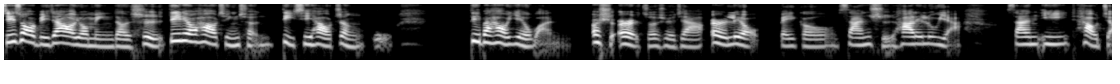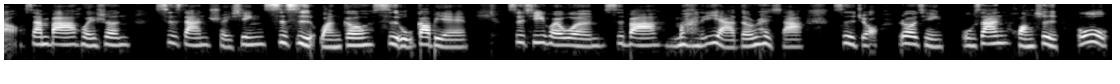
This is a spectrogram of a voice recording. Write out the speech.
几首比较有名的是第六号清晨、第七号正午、第八号夜晚、二十二哲学家、二六悲歌、三十哈利路亚。三一号角，三八回声，四三水星，四四挽歌，四五告别，四七回文，四八玛利亚德瑞莎，四九热情，五三皇室，五五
